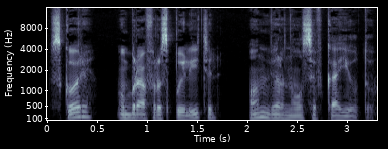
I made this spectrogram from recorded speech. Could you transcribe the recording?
Вскоре, убрав распылитель, он вернулся в каюту.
